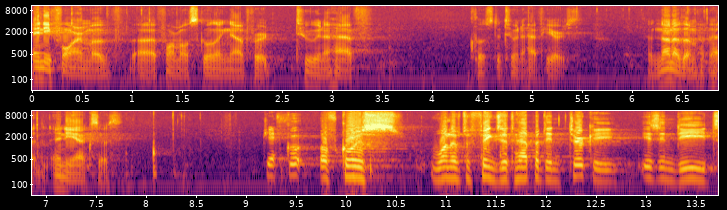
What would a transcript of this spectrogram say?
any form of uh, formal schooling now for two and a half, close to two and a half years. So none of them have had any access. Jeff? Of course, one of the things that happened in Turkey is indeed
